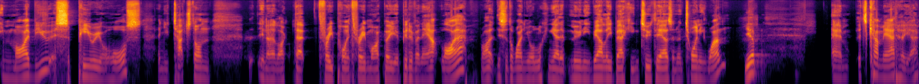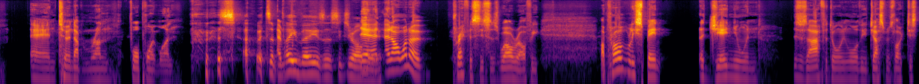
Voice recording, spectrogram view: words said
in my view a superior horse and you touched on you know like that 3.3 might be a bit of an outlier right this is the one you're looking at at moonee valley back in 2021 Yep. and it's come out here and turned up and run 4.1. so it's a And- PB as a six year old. yeah, and, and I want to preface this as well, Ralphie. I probably spent a genuine. This is after doing all the adjustments, like just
